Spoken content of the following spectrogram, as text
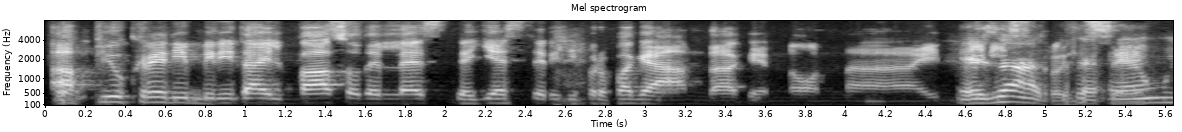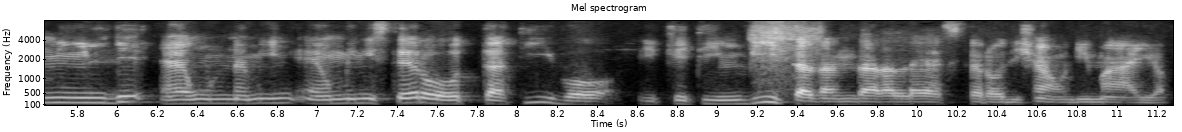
ha più, credibilità il vaso degli esteri di propaganda che non uh, il Esatto, cioè è, un, è, un, è un ministero ottativo che ti invita ad andare all'estero, diciamo, Di Maio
